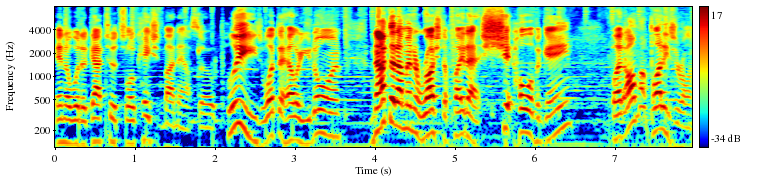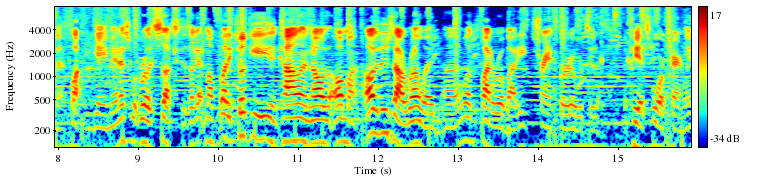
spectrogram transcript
and it would have got to its location by now. So please, what the hell are you doing? Not that I'm in a rush to play that shithole of a game, but all my buddies are on that fucking game, man. That's what really sucks because I got my buddy Cookie and Colin and all the, all my all the dudes I run with. Uh, well, the fighter robot he transferred over to the, the PS4 apparently.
